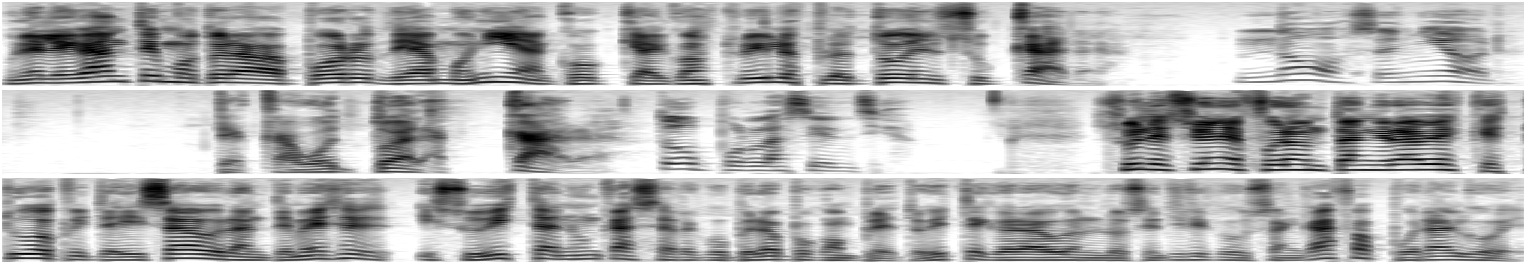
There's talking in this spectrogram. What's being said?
Un elegante motor a vapor de amoníaco que al construirlo explotó en su cara. No, señor. Te acabó en toda la cara. Todo por la ciencia. Sus lesiones fueron tan graves que estuvo hospitalizado durante meses y su vista nunca se recuperó por completo. ¿Viste que ahora los científicos usan gafas? Por algo es.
